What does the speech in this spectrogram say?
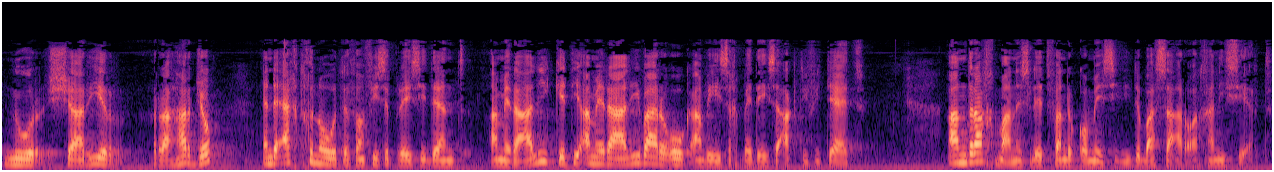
Noor Sharir Raharjo, en de echtgenote van vicepresident Amirali, Kitty Amirali, waren ook aanwezig bij deze activiteit. Andrachman is lid van de commissie die de bazaar organiseert.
